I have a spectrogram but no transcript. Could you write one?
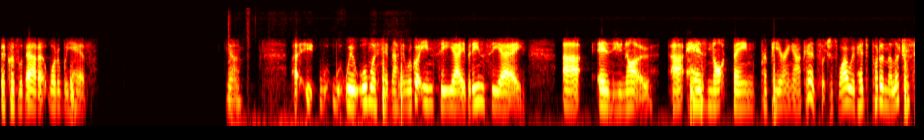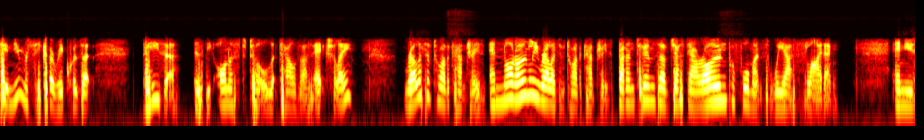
because without it, what do we have? You know, uh, we almost said nothing. We've got NCEA, but NCEA, uh, as you know, uh, has not been preparing our kids, which is why we've had to put in the literacy and numeracy co-requisite. PISA is the honest tool that tells us actually, relative to other countries, and not only relative to other countries, but in terms of just our own performance, we are sliding. And you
